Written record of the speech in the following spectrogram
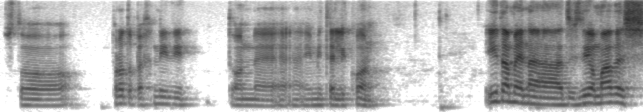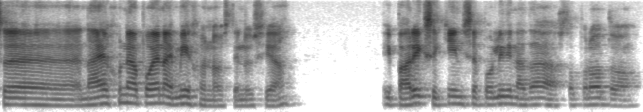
στο πρώτο παιχνίδι των ε, ημιτελικών. Είδαμε να, τις δύο ομάδες ε, να έχουν από ένα ημίχρονο στην ουσία. Η Παρή ξεκίνησε πολύ δυνατά στο πρώτο.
